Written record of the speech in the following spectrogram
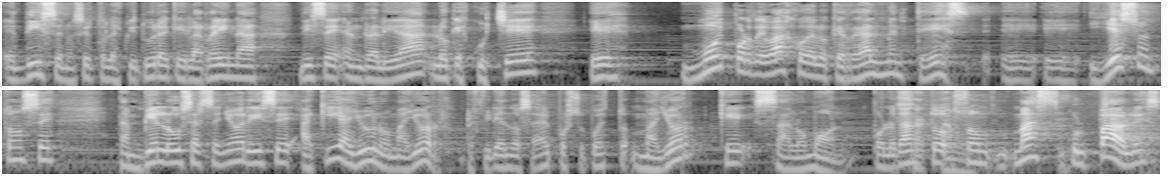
eh, dice, ¿no es cierto?, la escritura que la reina dice, en realidad lo que escuché es muy por debajo de lo que realmente es. Eh, eh, y eso entonces también lo usa el Señor y dice, aquí hay uno mayor, refiriéndose a él, por supuesto, mayor que Salomón. Por lo tanto, son más culpables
